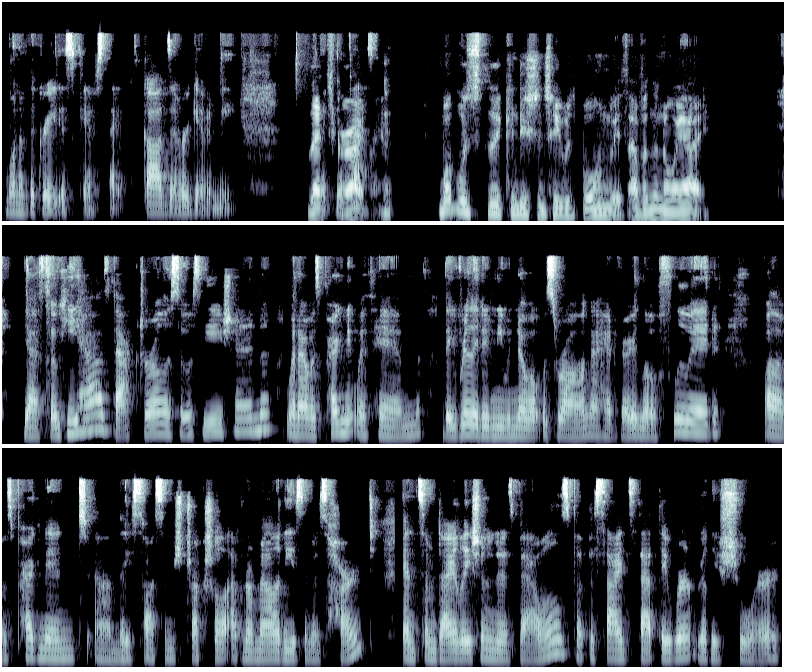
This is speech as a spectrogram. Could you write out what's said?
one of the greatest gifts that God's ever given me. That's great. What was the conditions he was born with other than IA? Yeah, so he has VACTERL Association. When I was pregnant with him, they really didn't even know what was wrong. I had very low fluid while I was pregnant. Um, they saw some structural abnormalities in his heart and some dilation in his bowels. But besides that, they weren't really sure.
